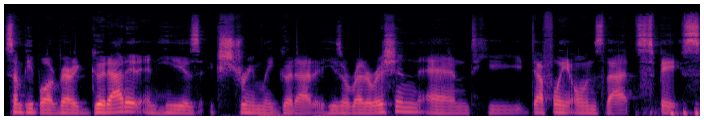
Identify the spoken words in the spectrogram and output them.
Some people are very good at it, and he is extremely good at it. He's a rhetorician and he definitely owns that space.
